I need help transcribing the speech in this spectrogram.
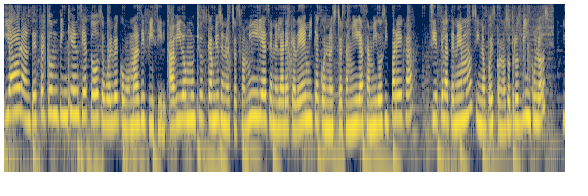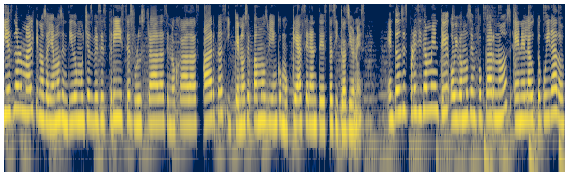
Y ahora, ante esta contingencia, todo se vuelve como más difícil. Ha habido muchos cambios en nuestras familias, en el área académica, con nuestras amigas, amigos y pareja, si es que la tenemos, sino pues con los otros vínculos. Y es normal que nos hayamos sentido muchas veces tristes, frustradas, enojadas, hartas y que no sepamos bien cómo qué hacer ante estas situaciones. Entonces, precisamente hoy vamos a enfocarnos en el autocuidado.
